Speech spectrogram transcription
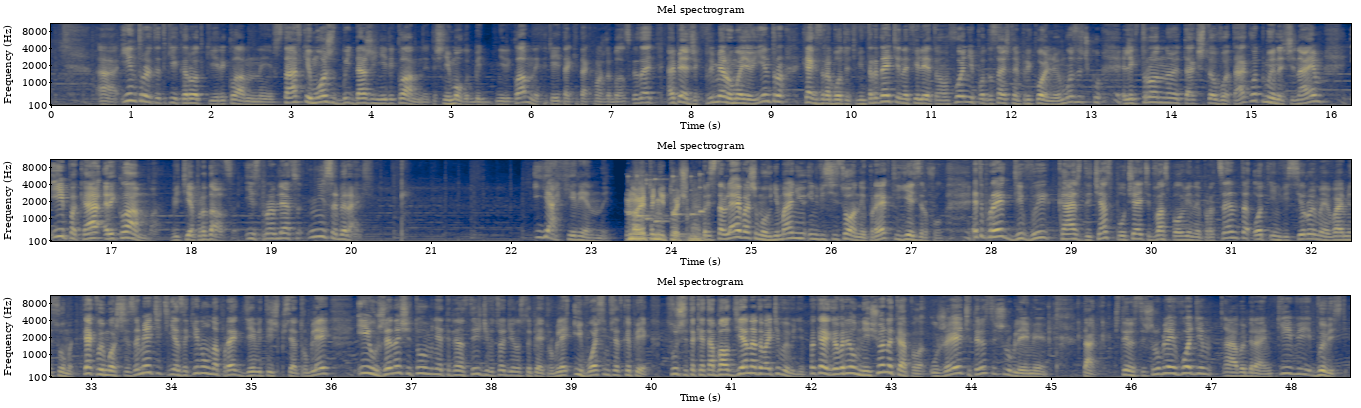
А, интро это такие короткие рекламные вставки, может быть даже не рекламные, точнее могут быть не рекламные, хотя и так и так можно было сказать. Опять же, к примеру, мое интро, как заработать в интернете на фиолетовом фоне под достаточно прикольную музычку электронную, так что вот так вот мы начинаем. И пока реклама, ведь я продался, исправляться не собираюсь. Я охеренный. Но это не точно. Представляю вашему вниманию инвестиционный проект Езерфул. Это проект, где вы каждый час получаете 2,5% от инвестируемой вами суммы. Как вы можете заметить, я закинул на проект 9050 рублей, и уже на счету у меня 13995 рублей и 80 копеек. Слушай, так это обалденно, давайте выведем. Пока я говорил, мне еще накапало, уже 14 тысяч рублей имею. Так, 14 тысяч рублей вводим, а, выбираем киви, вывести.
